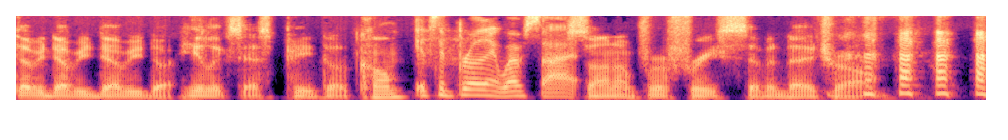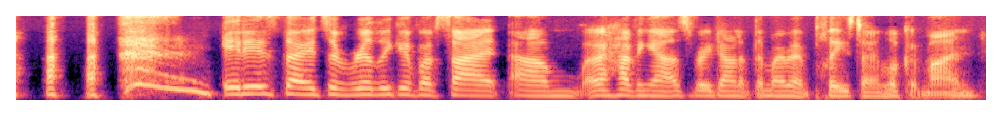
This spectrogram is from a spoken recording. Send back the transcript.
www.helixsp.com. It's a brilliant website. Sign up for a free seven day trial. it is though. It's a really good website. Um, we're having ours redone at the moment. Please don't look at mine.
